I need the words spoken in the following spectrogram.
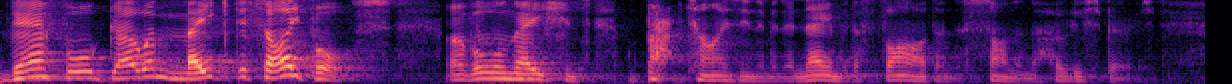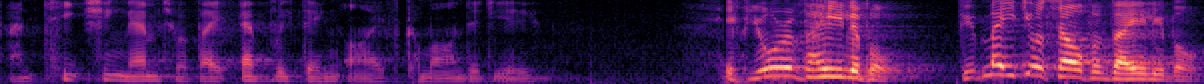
Therefore, go and make disciples of all nations, baptizing them in the name of the Father and the Son and the Holy Spirit, and teaching them to obey everything I've commanded you. If you're available, if you've made yourself available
